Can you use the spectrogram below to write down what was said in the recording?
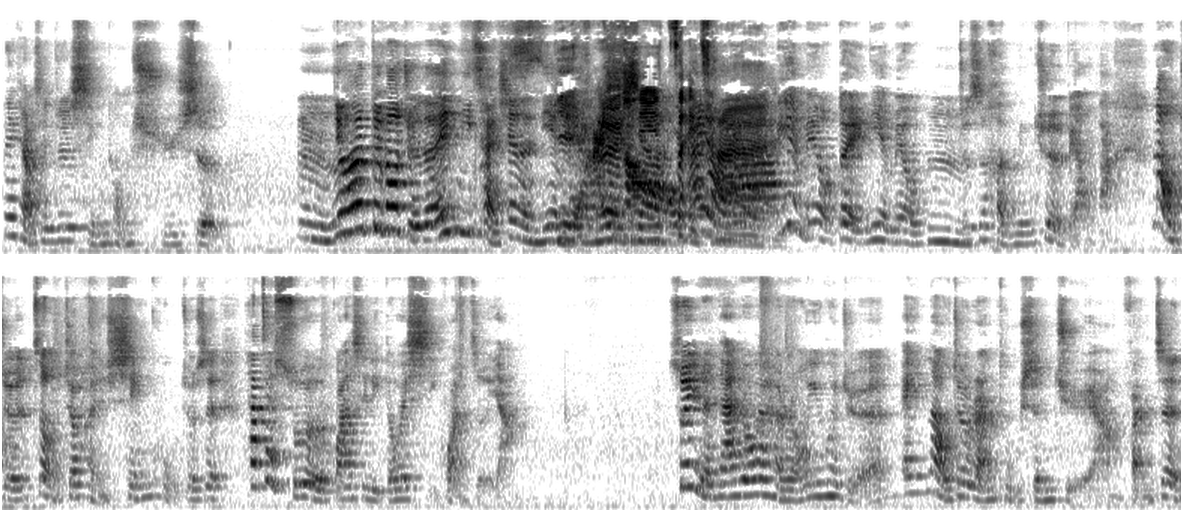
那条线就是形同虚设。嗯，因为他对方觉得，哎，你踩线了，你也也没还好，再踩你也没有对你也没有，嗯就是很明确的表达。那我觉得这种就很辛苦，就是他在所有的关系里都会习惯这样，所以人家就会很容易会觉得，哎，那我就软土生绝啊，反正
